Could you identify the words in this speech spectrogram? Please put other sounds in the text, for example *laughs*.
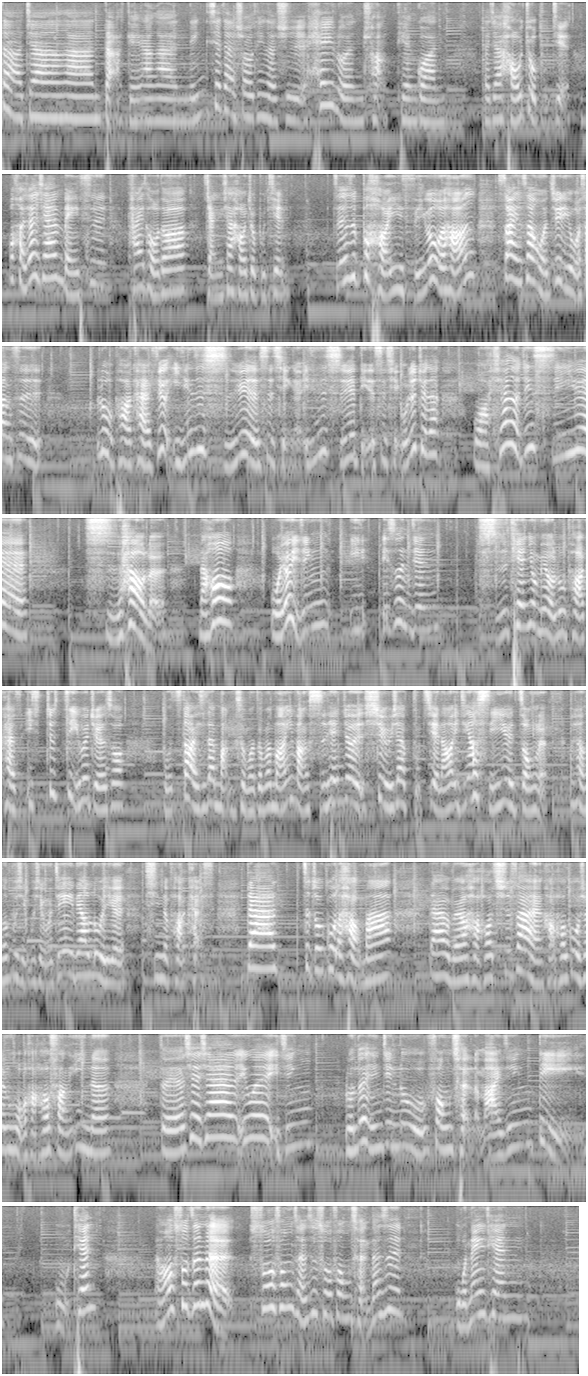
大家安安，打给安安。您现在收听的是《黑轮闯天关》。大家好久不见，我好像现在每次开头都要讲一下好久不见，真的是不好意思，因为我好像算一算，我距离我上次录 podcast 就已经是十月的事情了，已经是十月底的事情，我就觉得哇，现在都已经十一月十号了，然后我又已经一一瞬间。十天又没有录 podcast，一就自己会觉得说，我到底是在忙什么？怎么忙一忙十天就咻一下不见？然后已经要十一月中了，我想说不行不行，我今天一定要录一个新的 podcast。大家这周过得好吗？大家有没有好好吃饭、好好过生活、好好防疫呢？对，而且现在因为已经伦敦已经进入封城了嘛，已经第五天，然后说真的。说封城是说封城，但是我那一天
